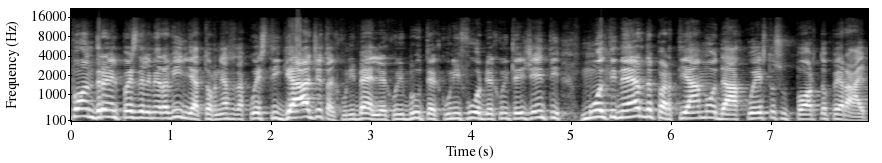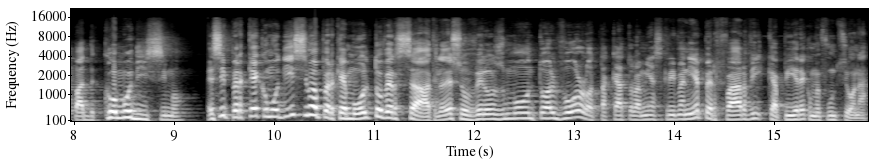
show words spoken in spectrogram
po' Andrea nel Paese delle Meraviglie, attorniato da questi gadget, alcuni belli, alcuni brutti, alcuni furbi, alcuni intelligenti, molti nerd, partiamo da questo supporto per iPad, comodissimo. Eh sì, perché è comodissimo? Perché è molto versatile. Adesso ve lo smonto al volo, l'ho attaccato alla mia scrivania per farvi capire come funziona.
